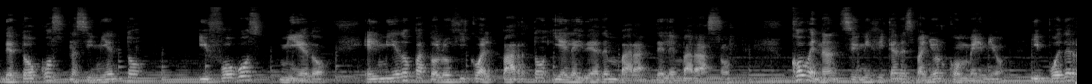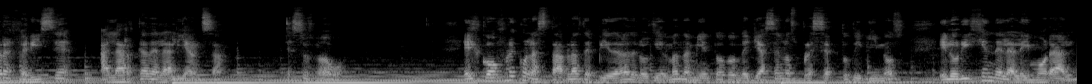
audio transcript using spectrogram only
De tocos, nacimiento y fobos, miedo. El miedo patológico al parto y a la idea del embarazo. Covenant significa en español convenio y puede referirse al arca de la alianza. Esto es nuevo. El cofre con las tablas de piedra de los diez mandamientos donde yacen los preceptos divinos, el origen de la ley moral.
